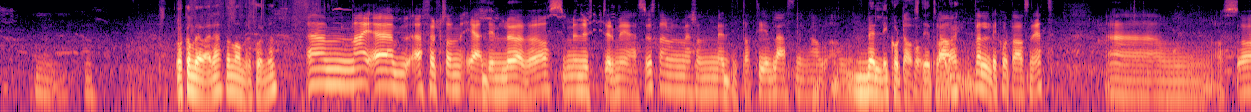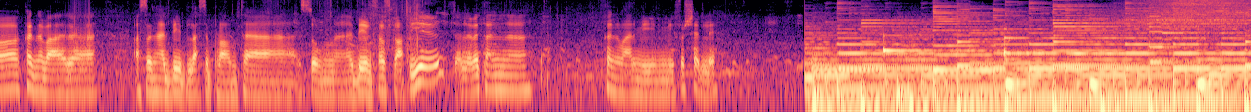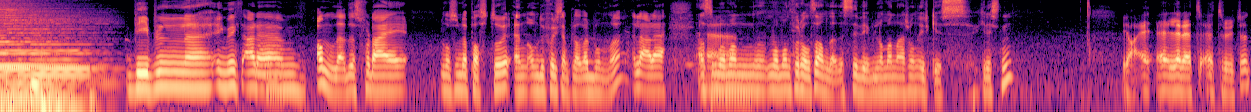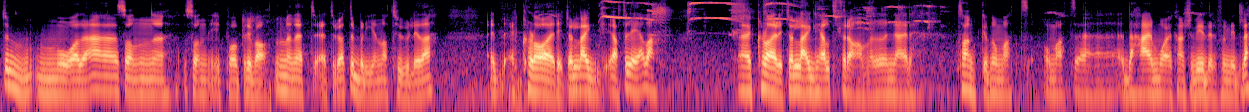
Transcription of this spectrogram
Hva kan det være? Den andre formen? Um, nei, jeg, jeg følte sånn Edin Løvaas 'Minutter med Jesus'. Det er en mer sånn meditativ lesning av, av Veldig kort avsnitt hver dag. Ja, veldig kort avsnitt. Um, og så kan det være eh, altså denne bibelleseplanen til, som eh, Bibelselskapet gir ut. Eller det kan, eh, kan være mye, mye forskjellig. Bibelen, Ingebrigt, er det mm, annerledes for deg nå som du er pastor, enn om du f.eks. hadde vært bonde? Eller er det, altså, må, man, må man forholde seg annerledes til Bibelen når man er sånn yrkeskristen? Ja, e- eller jeg, jeg tror ikke at du må det sånn, sånn på privaten, men jeg, jeg tror at det blir naturlig, det. Jeg, jeg klarer ikke å legge Iallfall jeg, da. Jeg klarer ikke å legge helt fra meg den der tanken om at, om at eh, det her må jeg kanskje videreformidle.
